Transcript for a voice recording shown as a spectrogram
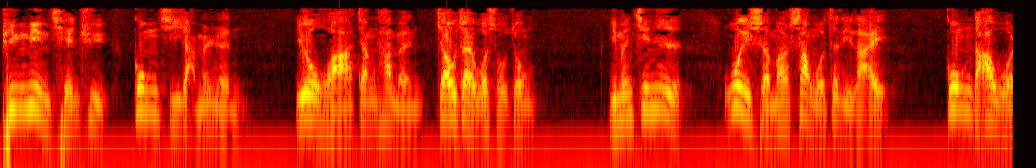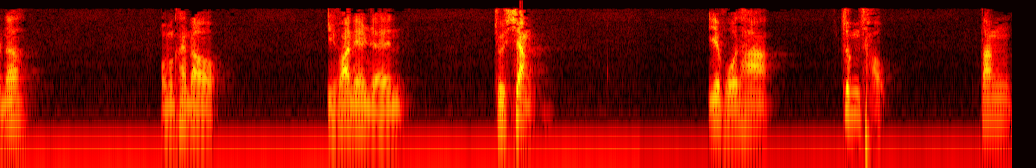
拼命前去攻击亚门人。耶和华将他们交在我手中。你们今日为什么上我这里来攻打我呢？”我们看到以法莲人。就像耶佛他争吵，当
